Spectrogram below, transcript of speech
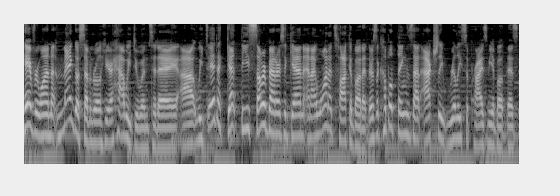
Hey everyone, Mango7Roll here, how we doing today? Uh, we did get these summer banners again, and I want to talk about it. There's a couple things that actually really surprised me about this.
